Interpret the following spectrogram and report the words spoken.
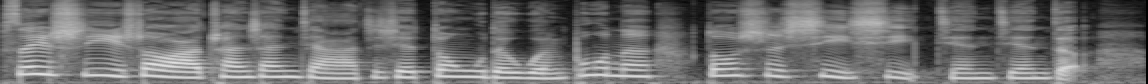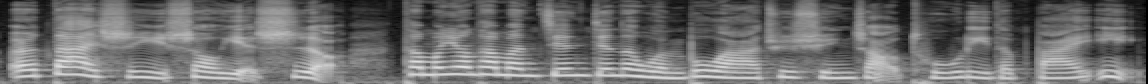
所以食蚁兽啊、穿山甲这些动物的吻部呢都是细细尖尖的，而袋食蚁兽也是哦，它们用它们尖尖的吻部啊去寻找土里的白蚁。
